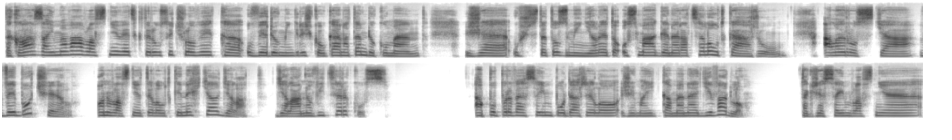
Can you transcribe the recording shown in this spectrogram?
Taková zajímavá vlastně věc, kterou si člověk uvědomí, když kouká na ten dokument, že už jste to zmínil, je to osmá generace loutkářů, ale Rostia vybočil. On vlastně ty loutky nechtěl dělat. Dělá nový cirkus. A poprvé se jim podařilo, že mají kamenné divadlo. Takže se jim vlastně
